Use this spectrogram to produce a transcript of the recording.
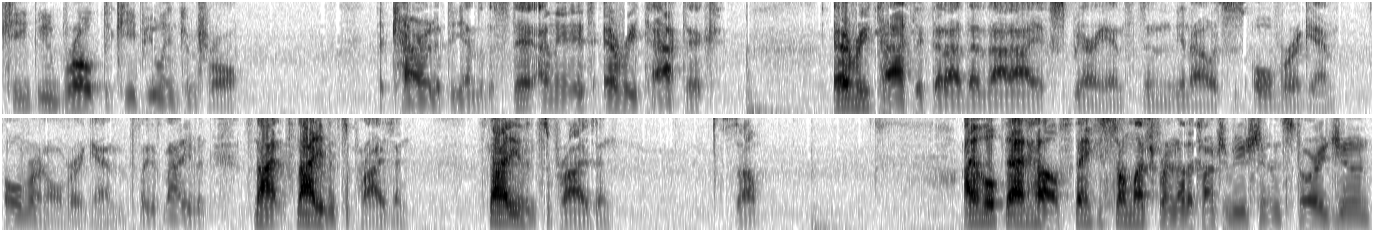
Keep you broke to keep you in control. The carrot at the end of the stick. I mean, it's every tactic. Every tactic that I that, that I experienced and you know, it's just over again. Over and over again. It's like it's not even it's not it's not even surprising. It's not even surprising. So I hope that helps. Thank you so much for another contribution and Story June.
